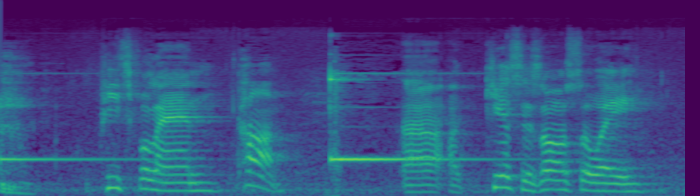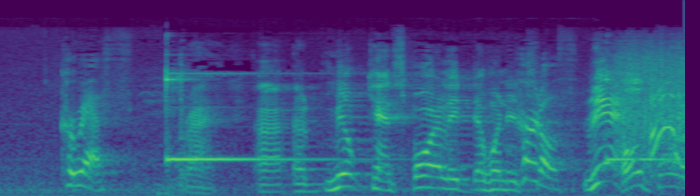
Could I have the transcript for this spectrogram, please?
peaceful and Calm. Uh, a kiss is also a Caress. right. Uh, uh, milk can spoil it when it's Curdles. Yeah. Okay,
